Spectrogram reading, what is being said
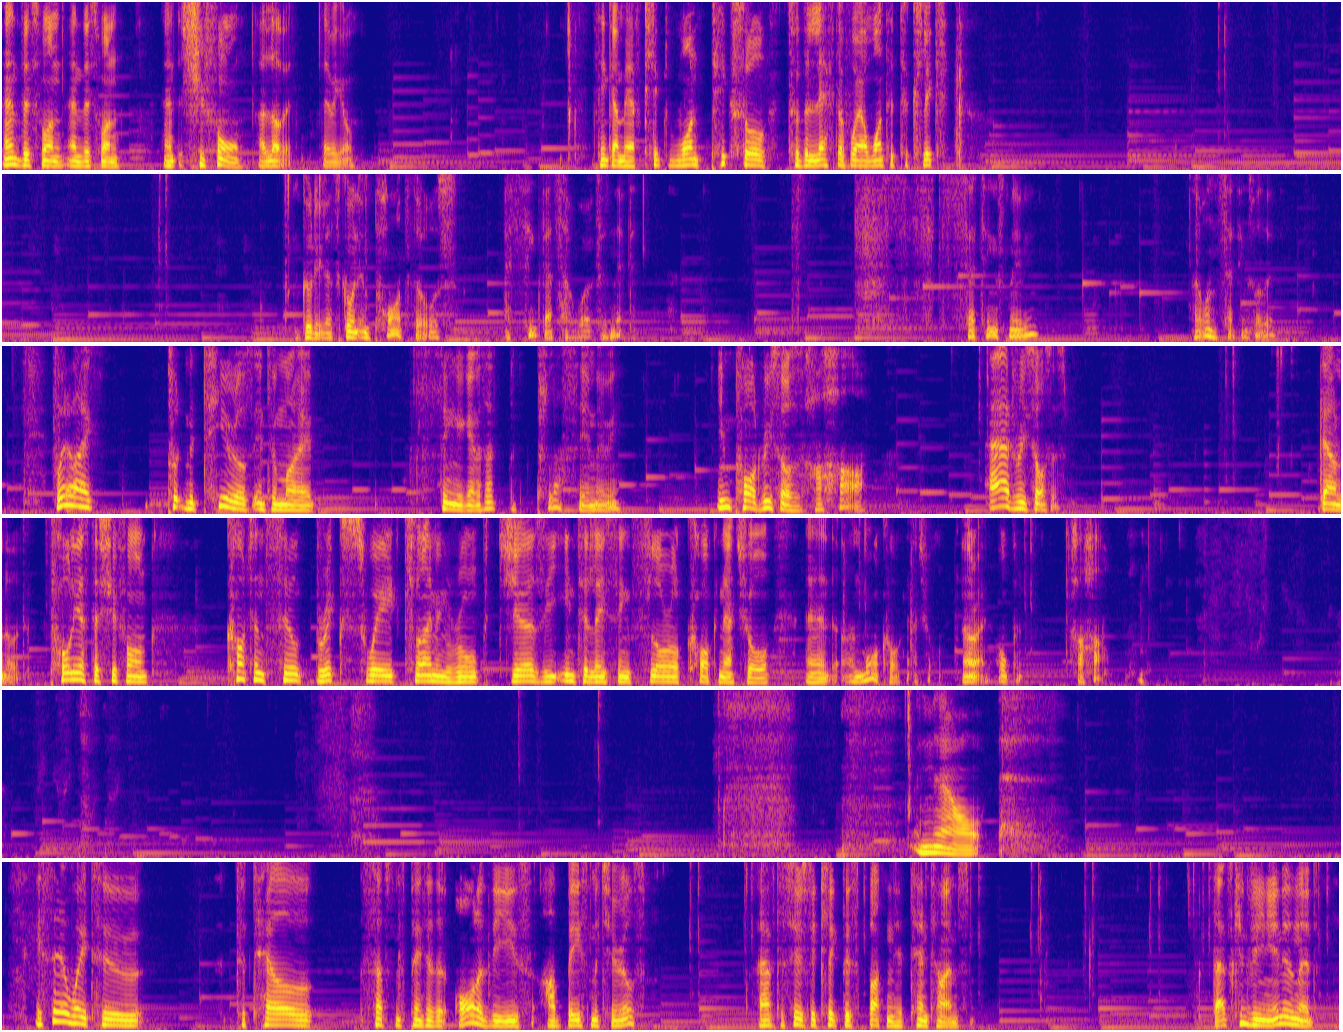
And this one, and this one. And chiffon. I love it. There we go. I think I may have clicked one pixel to the left of where I wanted to click. Goody, let's go and import those. I think that's how it works, isn't it? Settings, maybe? That one's settings, was it? Where do I put materials into my thing again? Is that plus here maybe? Import resources, haha. Add resources. Download. Polyester chiffon, cotton, silk, brick, suede, climbing rope, jersey, interlacing, floral, cork natural, and uh, more cork natural. Alright, open. Haha. Now, is there a way to to tell Substance Painter that all of these are base materials? I have to seriously click this button here 10 times. That's convenient, isn't it?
